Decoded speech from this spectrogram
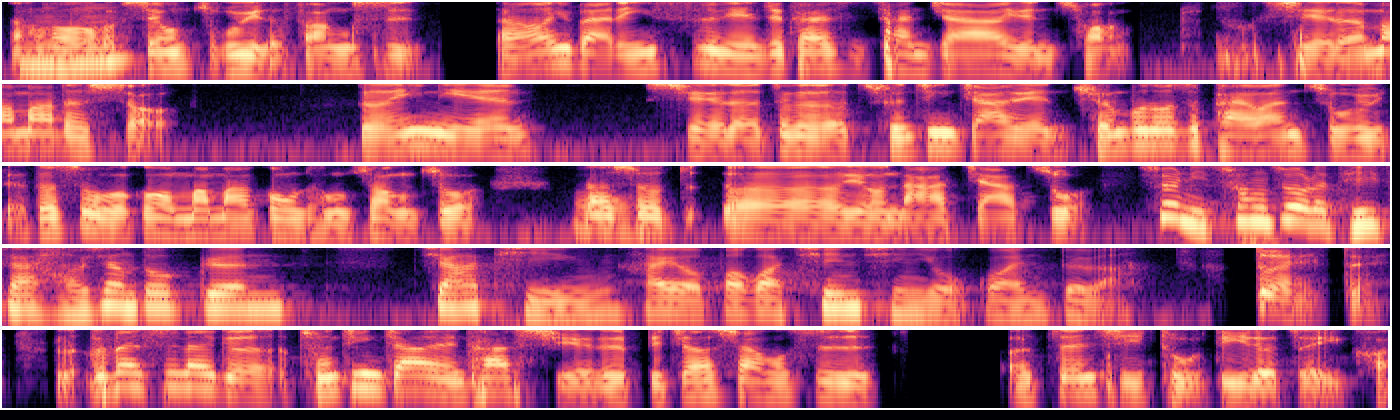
然后是用主语的方式，然后一百零四年就开始参加原创，写了妈妈的手，隔一年。写的这个《纯净家园》全部都是台湾主语的，都是我跟我妈妈共同创作。那时候呃有拿佳作，所以你创作的题材好像都跟家庭还有包括亲情有关，对吧？对对，但是那个《纯净家园》他写的比较像是呃珍惜土地的这一块。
